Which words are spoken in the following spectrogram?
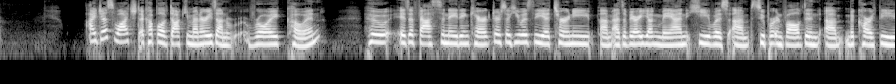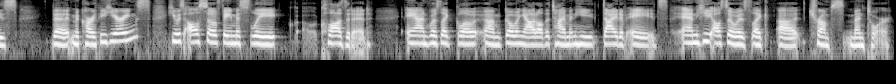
I just watched a couple of documentaries on Roy Cohn, who is a fascinating character. So he was the attorney um, as a very young man. He was um, super involved in um, McCarthy's the McCarthy hearings. He was also famously closeted and was like glow, um, going out all the time and he died of AIDS. And he also is like uh, Trump's mentor.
